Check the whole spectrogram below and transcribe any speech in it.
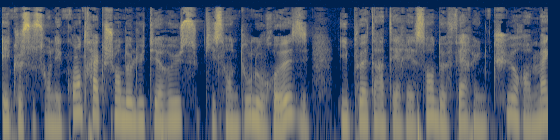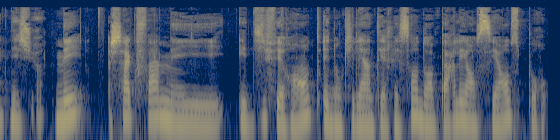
et que ce sont les contractions de l'utérus qui sont douloureuses, il peut être intéressant de faire une cure en magnésium. Mais chaque femme est, différente et donc il est intéressant d'en parler en séance pour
